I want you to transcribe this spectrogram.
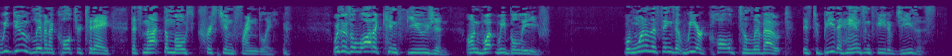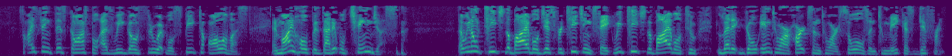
we do live in a culture today that's not the most Christian friendly. Where there's a lot of confusion on what we believe. But one of the things that we are called to live out is to be the hands and feet of Jesus. So I think this gospel, as we go through it, will speak to all of us and my hope is that it will change us. That we don't teach the Bible just for teaching's sake. We teach the Bible to let it go into our hearts and to our souls and to make us different.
